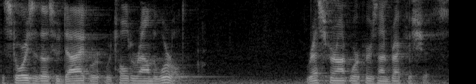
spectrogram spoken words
the stories of those who died were, were told around the world. Restaurant workers on breakfast shifts,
